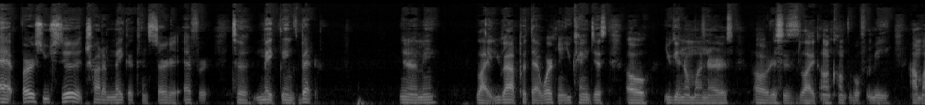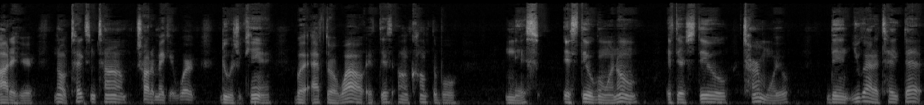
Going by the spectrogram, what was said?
at first you should try to make a concerted effort to make things better. You know what I mean? Like you gotta put that work in. You can't just, oh, you getting on my nerves. Oh, this is like uncomfortable for me. I'm out of here. No, take some time, try to make it work, do what you can. But after a while, if this uncomfortableness is still going on, if there's still turmoil, then you got to take that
